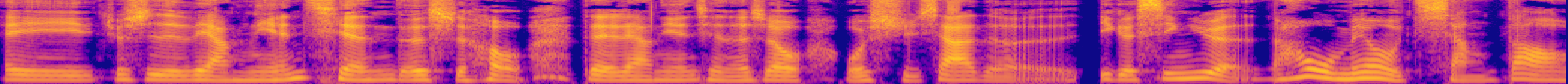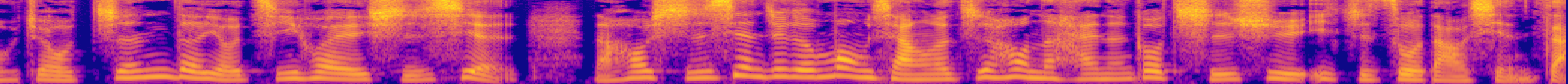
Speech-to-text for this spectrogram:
诶，就是两年前的时候，对，两年前的时候，我许下的一个心愿，然后我没有想到，就真的有机会实现。然后实现这个梦想了之后呢，还能够持续一直做到现在。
